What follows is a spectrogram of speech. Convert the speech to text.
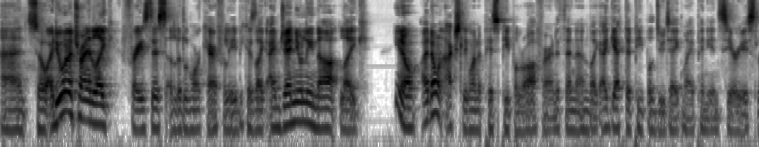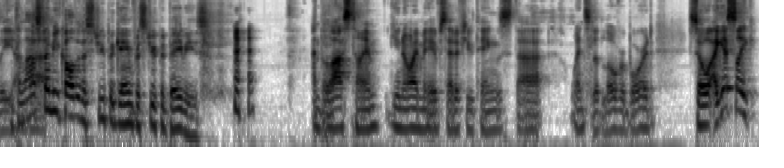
and so I do want to try and like phrase this a little more carefully because like I'm genuinely not like you know, I don't actually want to piss people off or anything and like I get that people do take my opinion seriously. The last that- time you called it a stupid game for stupid babies. and the last time, you know, I may have said a few things that went a little overboard. So I guess like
